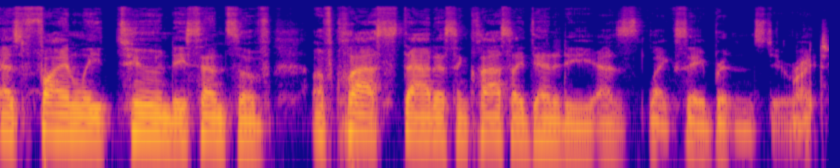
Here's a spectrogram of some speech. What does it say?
as finely tuned a sense of of class status and class identity as like say Britons do, right? right.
